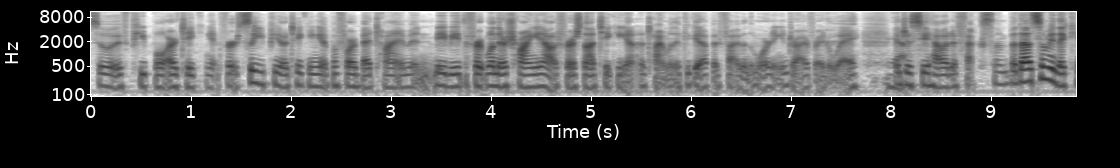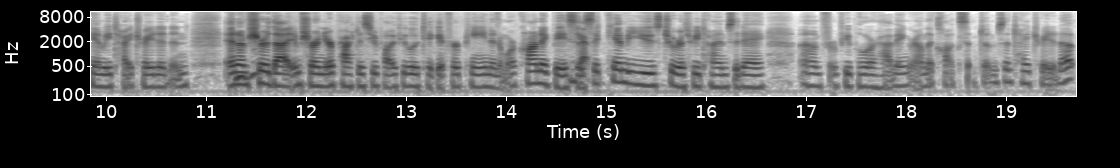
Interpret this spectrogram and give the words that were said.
So if people are taking it for sleep, you know, taking it before bedtime, and maybe the fir- when they're trying it out first, not taking it at a time when they have to get up at five in the morning and drive right away, Yeah. and just see how it affects them. But that's something that can be titrated, and and Mm-hmm. I'm sure that I'm sure in your practice you probably people who take it for pain in a more chronic basis. Yeah. It can be used two or three times a day um, for people who are having round the clock symptoms and titrated up.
